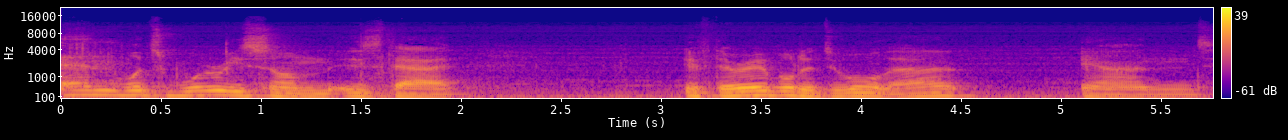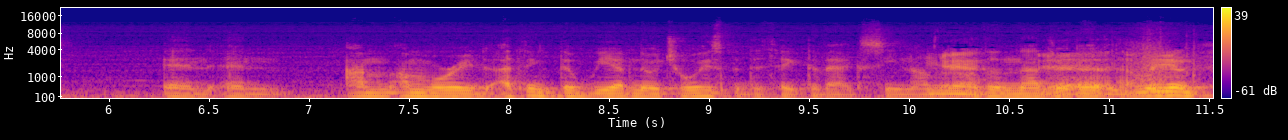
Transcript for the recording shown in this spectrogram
And what's worrisome is that if they're able to do all that and and and I'm I'm worried. I think that we have no choice but to take the vaccine. Other, Yeah, other than that, yeah. I mean, gonna-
